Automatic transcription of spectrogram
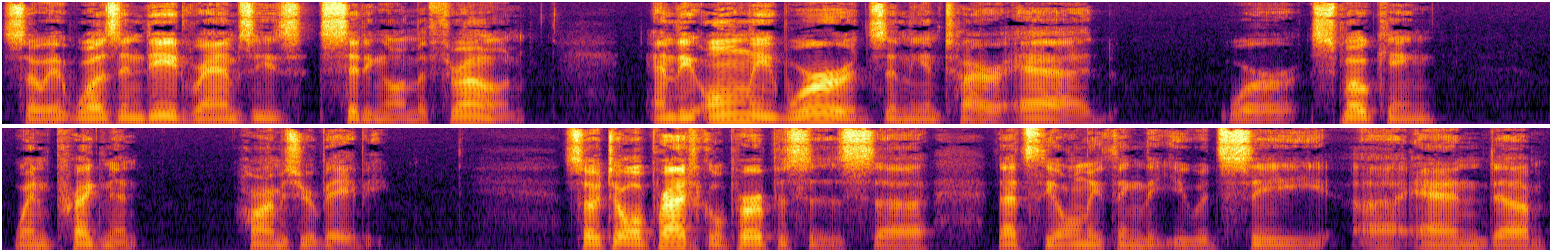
So it was indeed Ramses sitting on the throne. And the only words in the entire ad were smoking when pregnant harms your baby. So, to all practical purposes, uh, that's the only thing that you would see. Uh, and um,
